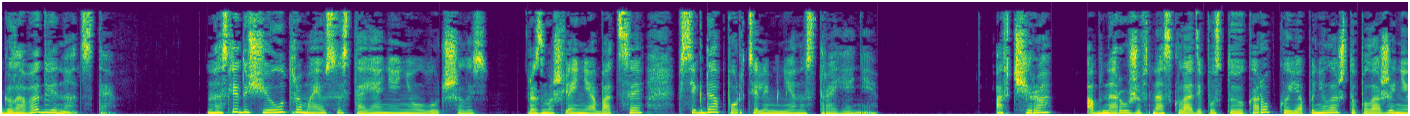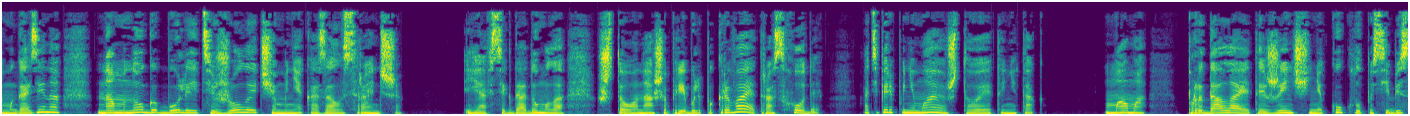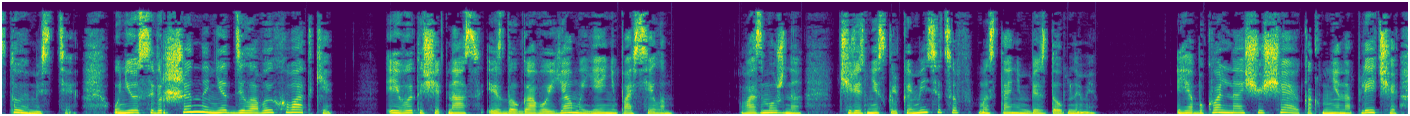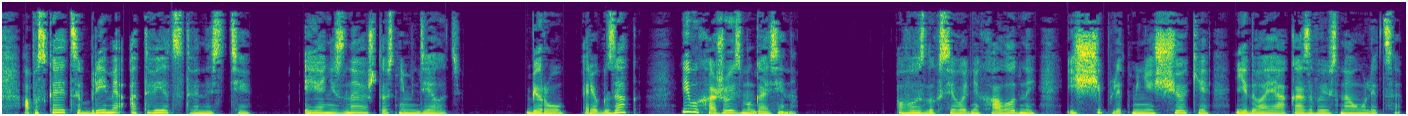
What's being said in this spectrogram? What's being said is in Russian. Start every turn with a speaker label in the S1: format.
S1: Глава 12. На следующее утро мое состояние не улучшилось. Размышления об отце всегда портили мне настроение. А вчера, обнаружив на складе пустую коробку, я поняла, что положение магазина намного более тяжелое, чем мне казалось раньше. Я всегда думала, что наша прибыль покрывает расходы, а теперь понимаю, что это не так. Мама продала этой женщине куклу по себестоимости. У нее совершенно нет деловой хватки, и вытащить нас из долговой ямы ей не по силам. Возможно, через несколько месяцев мы станем бездомными. Я буквально ощущаю, как мне на плечи опускается бремя ответственности, и я не знаю, что с ним делать. Беру рюкзак и выхожу из магазина. Воздух сегодня холодный и щиплет мне щеки, едва я оказываюсь на улице.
